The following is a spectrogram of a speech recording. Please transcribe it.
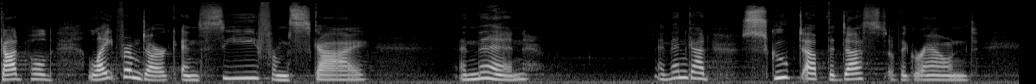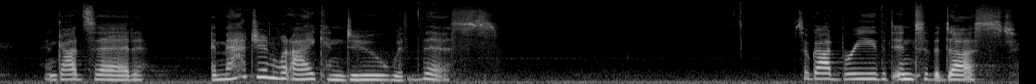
God pulled light from dark and sea from sky. And then, and then God scooped up the dust of the ground. And God said, Imagine what I can do with this. So God breathed into the dust.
